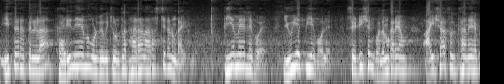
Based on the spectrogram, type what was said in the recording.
ഇത്തരത്തിലുള്ള കരിനിയമങ്ങൾ ഉപയോഗിച്ചുകൊണ്ടുള്ള ധാരാളം അറസ്റ്റുകൾ ഉണ്ടായിട്ടുണ്ട്. പി എം എൽ എ പോലെ യു എ പി എ പോലെ സെഡിഷൻ പോലെ. നമുക്കറിയാം ആയിഷ സുൽത്താനെ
